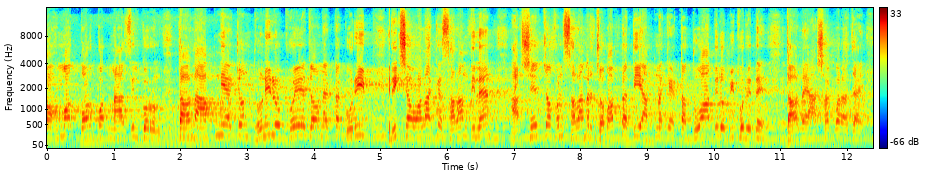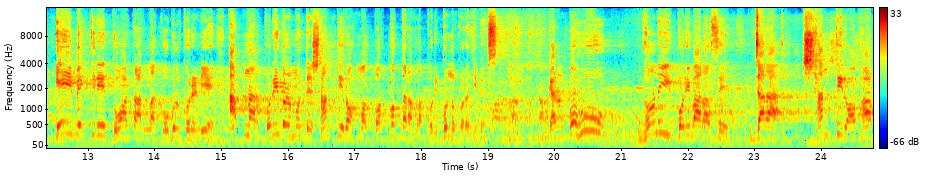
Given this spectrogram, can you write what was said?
রহমত, বরকত নাজিল করুন, তাহলে আপনি একজন ধনী লোক হয়ে যখন একটা গরিব রিক্সাওয়ালাকে সালাম দিলেন, আর সে যখন সালামের জবাবটা দিয়ে আপনাকে একটা দোয়া দিল বিপরীতে, তাহলে আশা করা যায়, এই ব্যক্তির এই দোয়াটা আল্লাহ কবুল করে নিয়ে আপনার পরিবারের মধ্যে শান্তি, রহমত, বরকত দ্বারা আল্লাহ পরিপূর্ণ করে দিবে কারণ বহু ধনী পরিবার আছে যারা শান্তির অভাব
